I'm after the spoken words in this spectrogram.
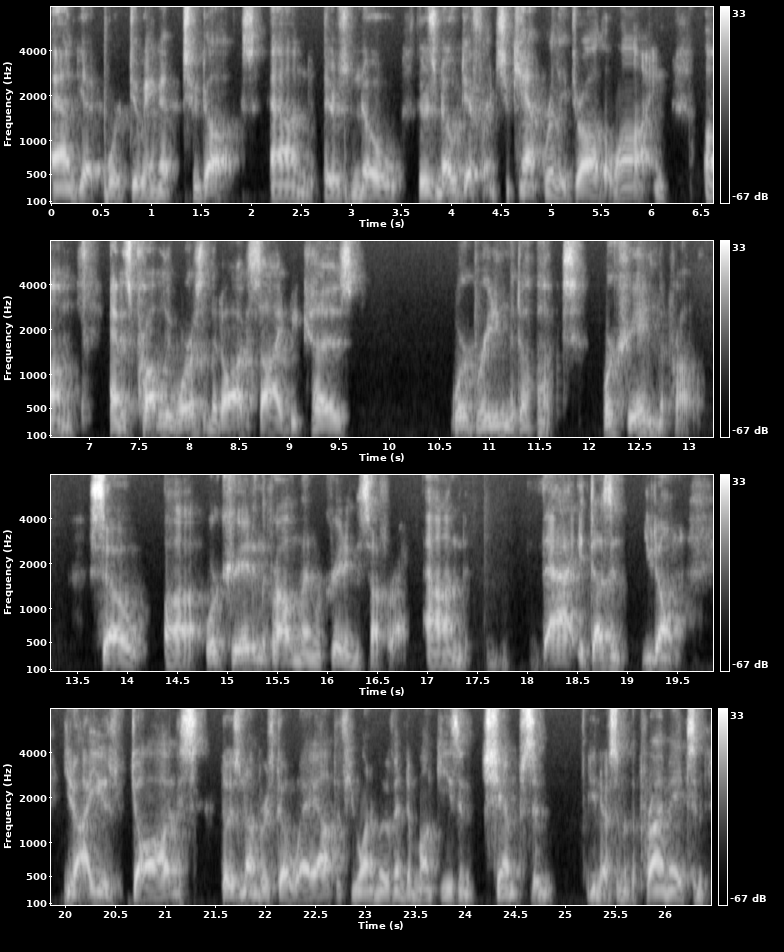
and yet we're doing it to dogs. And there's no there's no difference. You can't really draw the line. Um, and it's probably worse on the dog side because we're breeding the dogs. We're creating the problem. So uh, we're creating the problem and we're creating the suffering. And that it doesn't you don't you know i use dogs. Those numbers go way up if you want to move into monkeys and chimps and you know some of the primates and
